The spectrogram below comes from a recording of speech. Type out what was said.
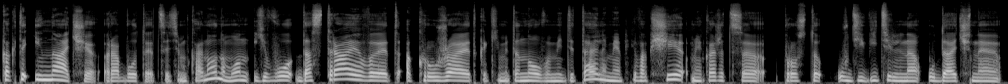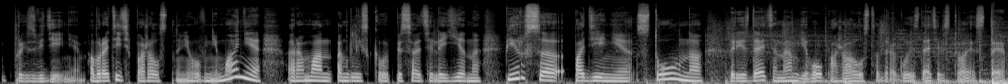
как-то иначе работает с этим каноном, он его достраивает, окружает какими-то новыми деталями. И вообще, мне кажется, просто удивительно удачное произведение. Обратите, пожалуйста, на него внимание. Роман английского писателя Йена Пирса «Падение Стоуна». Переиздайте нам его, пожалуйста, дорогое издательство СТ.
